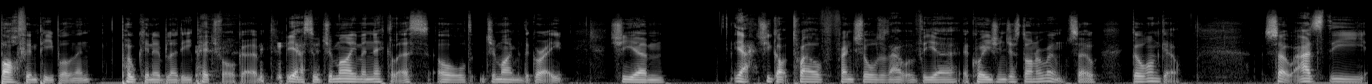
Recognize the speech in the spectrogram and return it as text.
boffing people and then poking a bloody pitchfork at them. But yeah, so Jemima Nicholas, old Jemima the Great, she um. Yeah, she got 12 French soldiers out of the uh, equation just on her own. So go on, girl. So, as the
